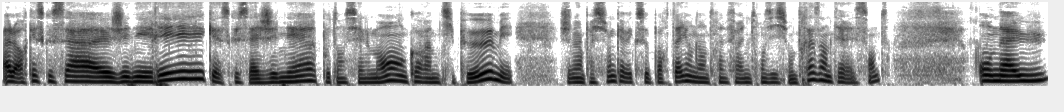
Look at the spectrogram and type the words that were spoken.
Alors, qu'est-ce que ça a généré? Qu'est-ce que ça génère potentiellement? Encore un petit peu, mais j'ai l'impression qu'avec ce portail, on est en train de faire une transition très intéressante. On a eu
